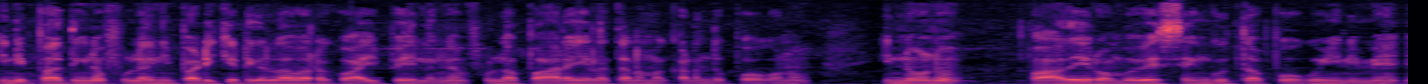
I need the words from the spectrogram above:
இனி பார்த்தீங்கன்னா ஃபுல்லாக இனி படிக்கட்டுகள்லாம் வரக்கு வாய்ப்பே இல்லைங்க. ஃபுல்லாக பாறைகளை தான் நம்ம கடந்து போகணும். இன்னொன்று பாதை ரொம்பவே செங்குத்தாக போகும் இனிமேல்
